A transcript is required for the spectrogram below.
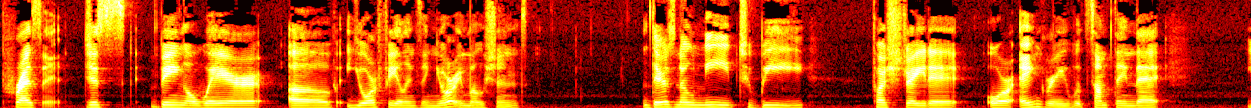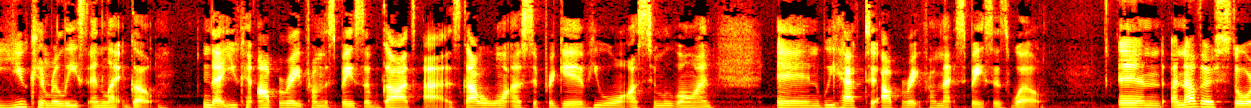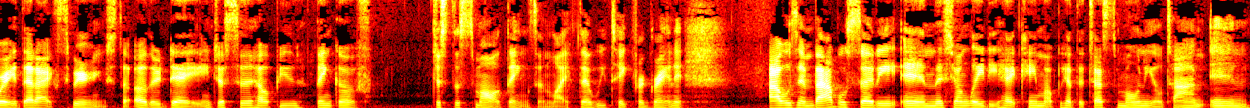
present, just being aware of your feelings and your emotions. There's no need to be frustrated or angry with something that you can release and let go. That you can operate from the space of God's eyes. God will want us to forgive, He will want us to move on. And we have to operate from that space as well. And another story that I experienced the other day, just to help you think of just the small things in life that we take for granted. I was in Bible study and this young lady had came up. We had the testimonial time and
